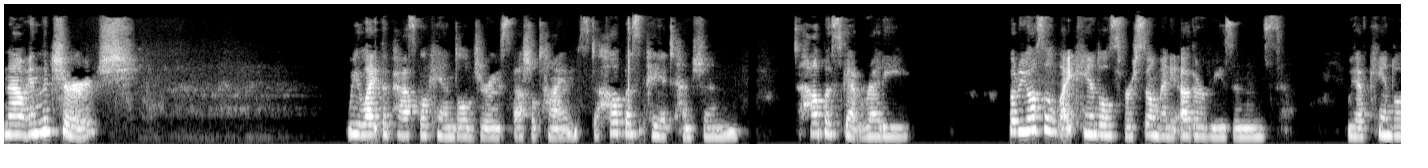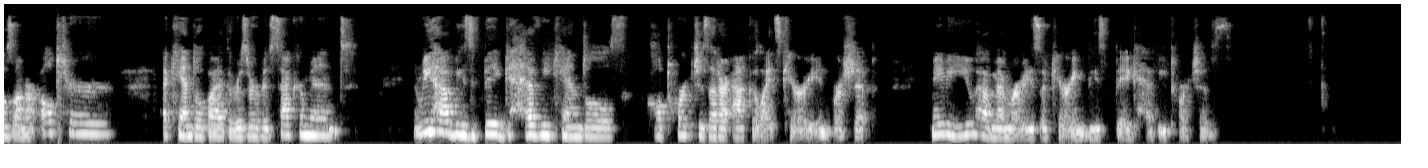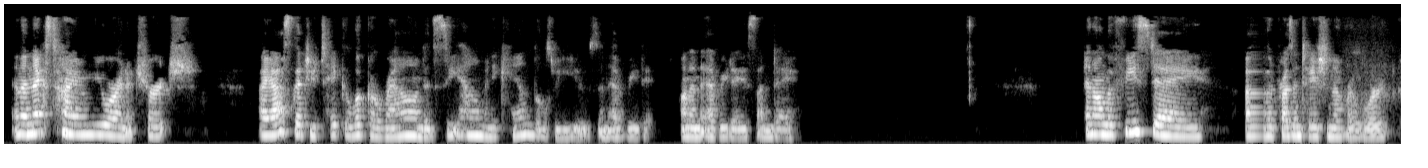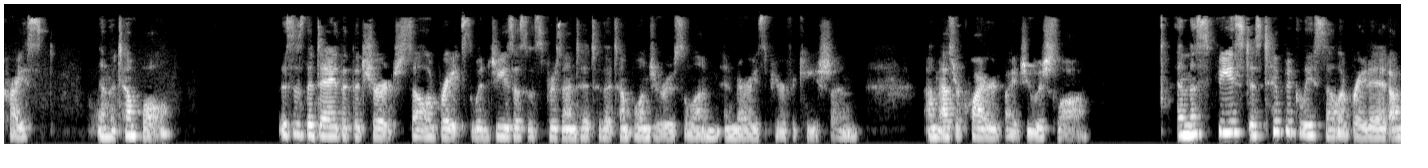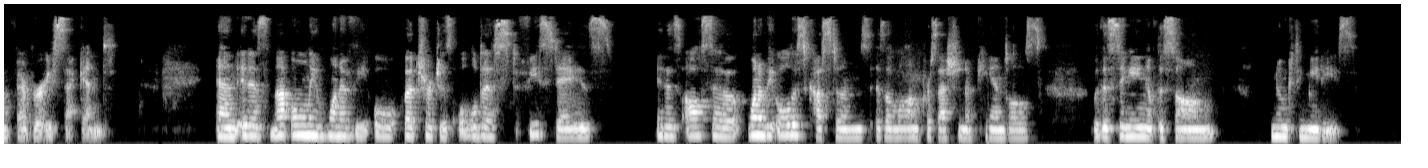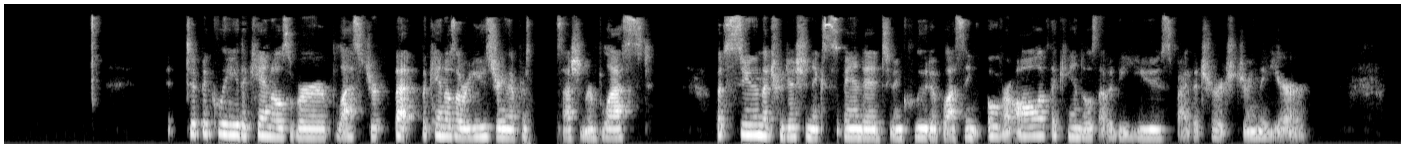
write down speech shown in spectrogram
Now, in the church, we light the paschal candle during special times to help us pay attention, to help us get ready. But we also light candles for so many other reasons. We have candles on our altar, a candle by the reserved sacrament, and we have these big, heavy candles called torches that our acolytes carry in worship. Maybe you have memories of carrying these big, heavy torches. And the next time you are in a church, I ask that you take a look around and see how many candles we use in every day, on an everyday Sunday. And on the feast day of the presentation of our Lord Christ in the temple, this is the day that the church celebrates when Jesus was presented to the temple in Jerusalem and Mary's purification, um, as required by Jewish law. And this feast is typically celebrated on February 2nd. And it is not only one of the, old, the church's oldest feast days, it is also one of the oldest customs is a long procession of candles with the singing of the song Nunc Dimittis. Typically, the candles were blessed, that the candles that were used during the procession were blessed, but soon the tradition expanded to include a blessing over all of the candles that would be used by the church during the year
